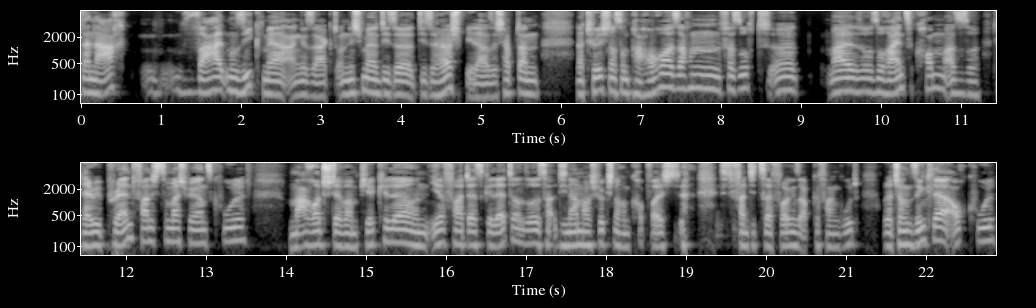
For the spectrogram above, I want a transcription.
danach war halt Musik mehr angesagt und nicht mehr diese diese Hörspiele. Also ich habe dann natürlich noch so ein paar Horrorsachen versucht äh, mal so so reinzukommen. Also so Larry Brand fand ich zum Beispiel ganz cool. Marotsch, der Vampirkiller und Irrfahrt der Skelette und so. Das, die Namen habe ich wirklich noch im Kopf, weil ich, ich fand die zwei Folgen so abgefangen gut. Oder John Sinclair auch cool.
